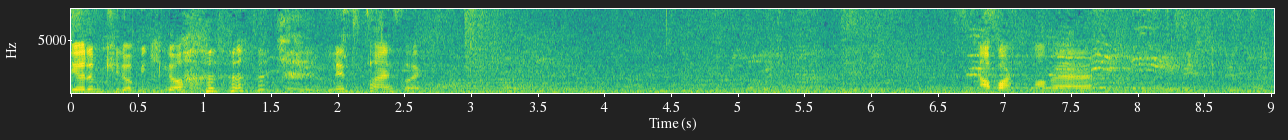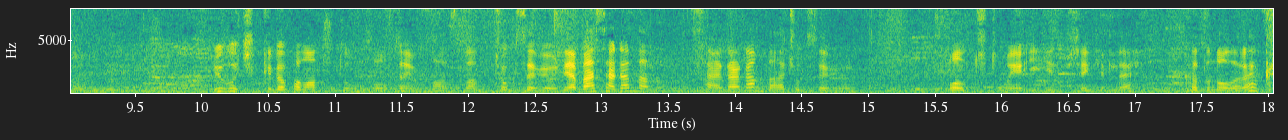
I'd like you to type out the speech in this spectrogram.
Yarım kilo, bir kilo. ne tutarsak. Abartma be. Bir buçuk kilo falan tuttuğumuz oldu en fazla. Çok seviyoruz. Ya ben Serdar'dan, Serdar'dan daha çok seviyorum. Balık tutmayı ilginç bir şekilde. Kadın olarak.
